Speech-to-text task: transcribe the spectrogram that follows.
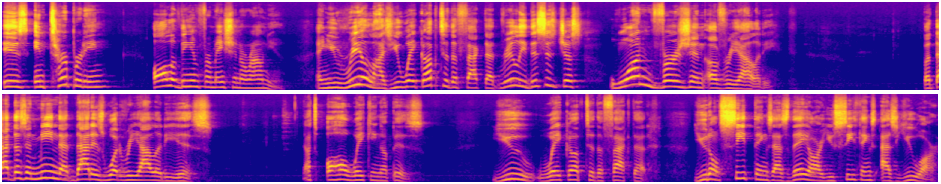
is interpreting all of the information around you. And you realize, you wake up to the fact that really this is just one version of reality. But that doesn't mean that that is what reality is. That's all waking up is. You wake up to the fact that you don't see things as they are, you see things as you are.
